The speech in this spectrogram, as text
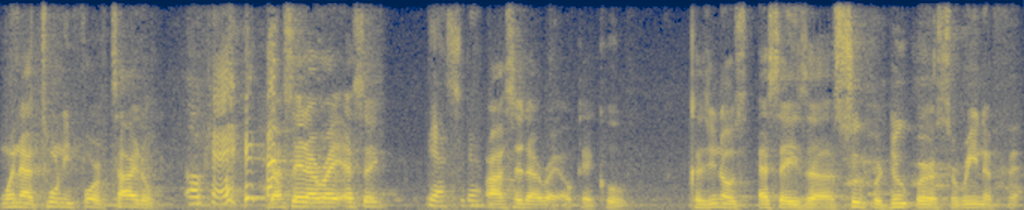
won that 24th title. okay. Did I say that right, Essay? Yes, you did. All right, I said that right. Okay, cool. Because you know, Essay's a super duper Serena fa-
